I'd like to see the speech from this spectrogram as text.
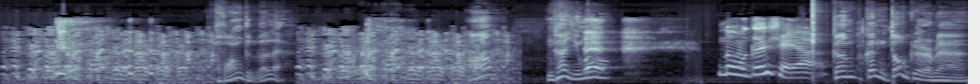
黄得了啊！你看行不？那我跟谁啊？跟跟你豆哥呗，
